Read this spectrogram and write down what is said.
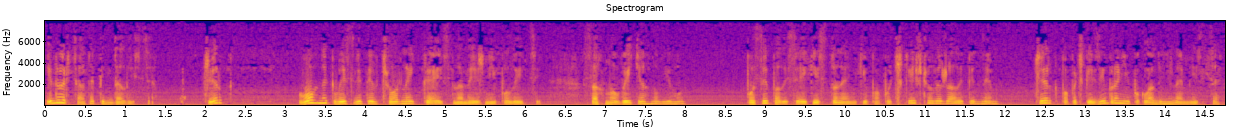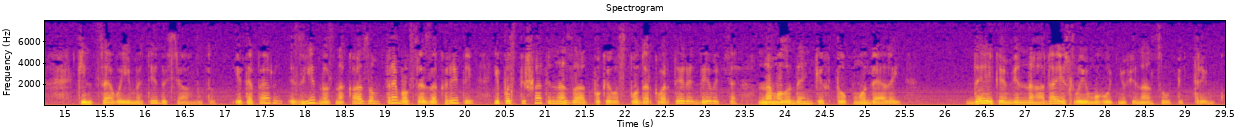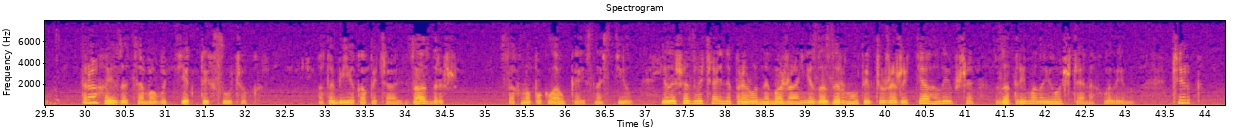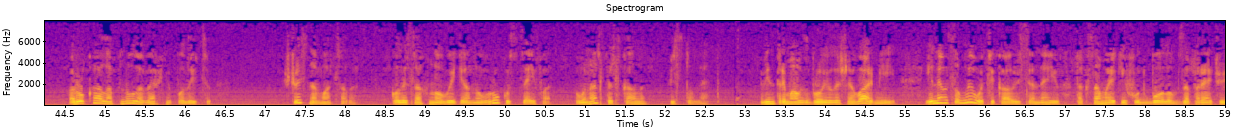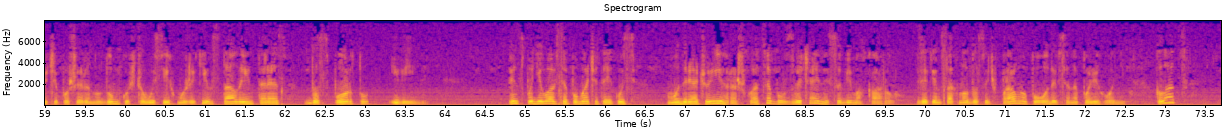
і дверцята піддалися. Чирк, вогник висвітив чорний кейс на нижній полиці. Сахно витягнув його. Посипалися якісь тоненькі папочки, що лежали під ним. Чирк, папочки зібрані і покладені на місце. Кінцевої мети досягнуто. І тепер, згідно з наказом, треба все закрити і поспішати назад, поки господар квартири дивиться на молоденьких топ-моделей. Деяким він нагадає свою могутню фінансову підтримку. Трахає за це, мабуть, як тих сучок. А тобі яка печаль? Заздриш? Сахно поклав кейс на стіл, і лише звичайне природне бажання зазирнути в чуже життя глибше затримало його ще на хвилину. Чирк рука лапнула верхню полицю. Щось намацала. Коли Сахно витягнув руку з сейфа, вона стискала пістолет. Він тримав зброю лише в армії і не особливо цікавився нею, так само, як і футболом, заперечуючи поширену думку, що в усіх мужиків сталий інтерес до спорту і війни. Він сподівався побачити якусь мудрячу іграшку, а це був звичайний собі Макаров, з яким Сахно досить вправно поводився на полігоні. Клац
